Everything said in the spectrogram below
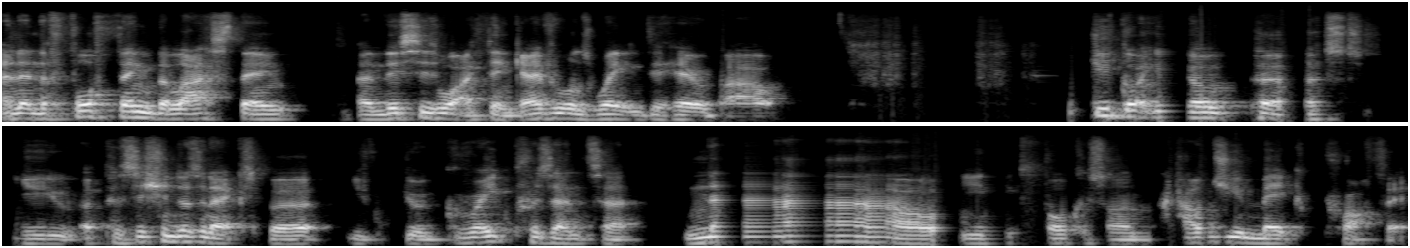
And then the fourth thing, the last thing, and this is what I think everyone's waiting to hear about. You've got your purpose, you are positioned as an expert, you are a great presenter, now you need to focus on how do you make profit?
